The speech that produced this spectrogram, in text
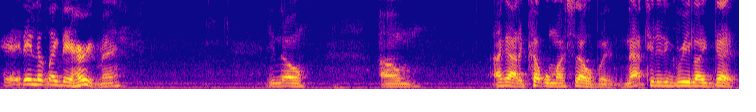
Hey, they look like they hurt, man. You know, um, I got a couple myself, but not to the degree like that.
